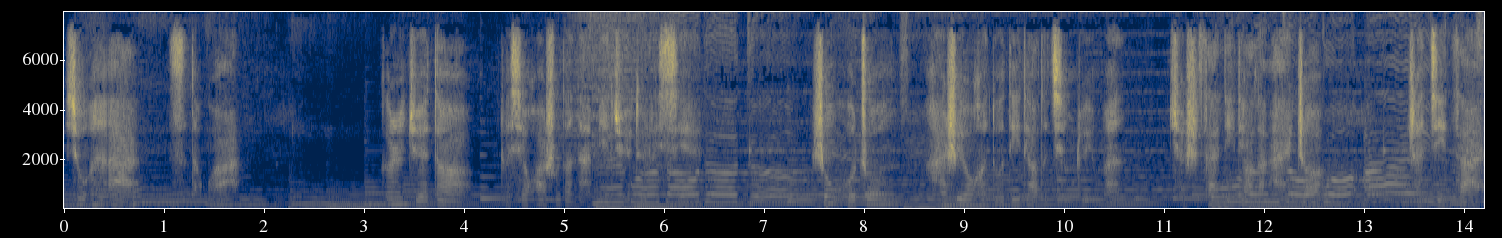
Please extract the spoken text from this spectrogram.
秀恩爱死得快。个人觉得这些话说的难免绝对了些。生活中还是有很多低调的情侣们，却是在低调的爱着，沉浸在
